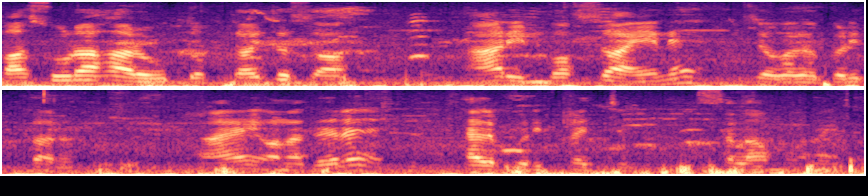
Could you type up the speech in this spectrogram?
বা সুরা হার উদ্যোক্তা হইতে স আর ইনবক্স আইনে যোগাযোগ করিতে পারো। আয় ওনাদের হেল্প করিতে পারছি। আসসালামু আলাইকুম।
